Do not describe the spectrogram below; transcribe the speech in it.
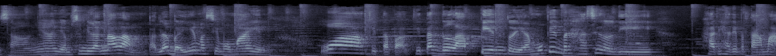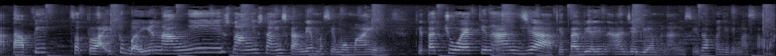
Misalnya jam 9 malam, padahal bayinya masih mau main. Wah, kita Pak, kita gelapin tuh ya. Mungkin berhasil di hari-hari pertama. Tapi setelah itu bayinya nangis, nangis, nangis karena dia masih mau main. Kita cuekin aja, kita biarin aja dia menangis. Itu akan jadi masalah.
